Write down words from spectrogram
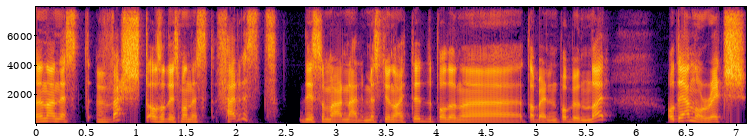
Den er nest verst, altså de som har nest færrest. De som er nærmest United på denne tabellen på bunnen der. Og det er Norwich.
